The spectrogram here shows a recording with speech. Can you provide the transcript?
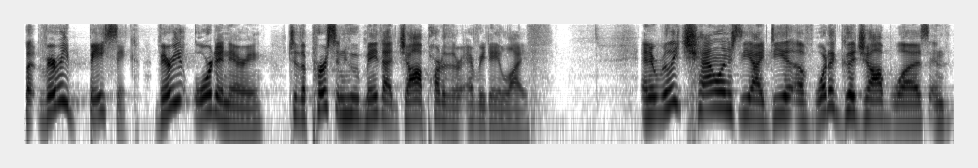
but very basic, very ordinary to the person who made that job part of their everyday life. And it really challenged the idea of what a good job was and,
